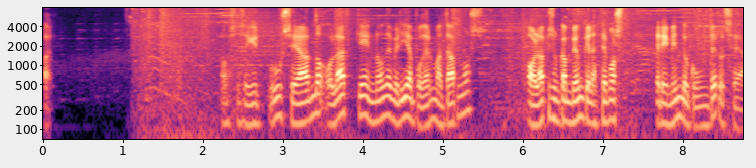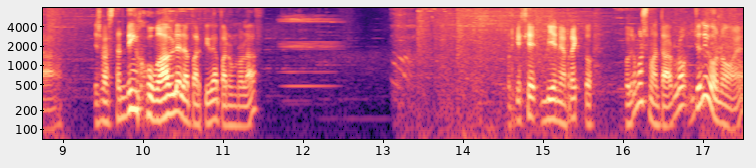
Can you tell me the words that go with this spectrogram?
Vale. Vamos a seguir puseando. Olaf que no debería poder matarnos. Olaf es un campeón que le hacemos tremendo counter, o sea... Es bastante injugable la partida para un Olaf. Porque es que viene recto. ¿Podremos matarlo? Yo digo no, ¿eh?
